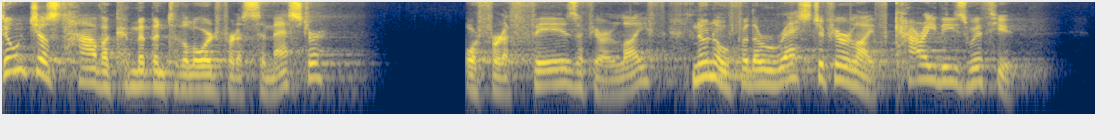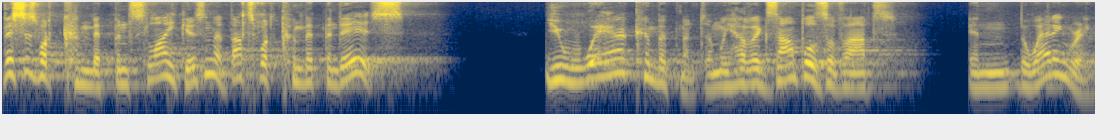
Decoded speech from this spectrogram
Don't just have a commitment to the Lord for a semester or for a phase of your life. No, no, for the rest of your life. Carry these with you. This is what commitment's like, isn't it? That's what commitment is. You wear commitment, and we have examples of that in the wedding ring.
